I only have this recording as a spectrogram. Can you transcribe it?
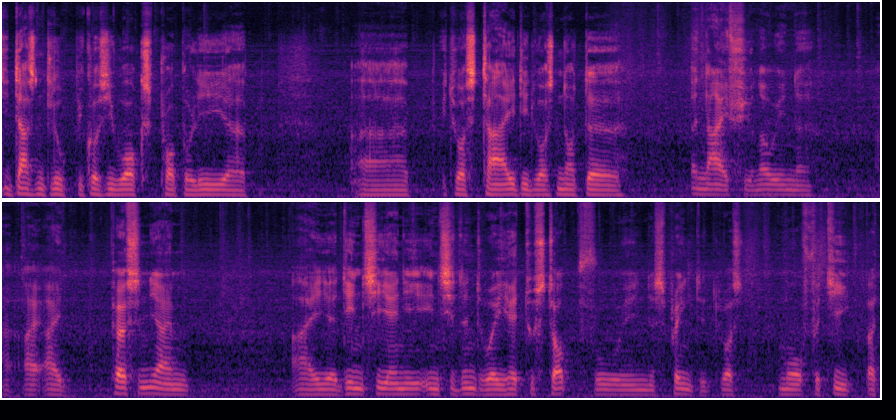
it doesn't look because he walks properly. Uh, uh, it was tight. It was not uh, a knife, you know. In uh, I, personally, I'm. I uh, didn't see any incident where he had to stop in the sprint. It was more fatigue, but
